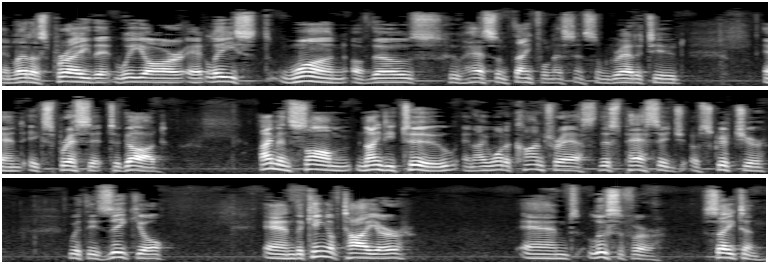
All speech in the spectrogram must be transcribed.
And let us pray that we are at least one of those who has some thankfulness and some gratitude and express it to God. I'm in Psalm 92, and I want to contrast this passage of Scripture with Ezekiel and the king of Tyre and Lucifer, Satan.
